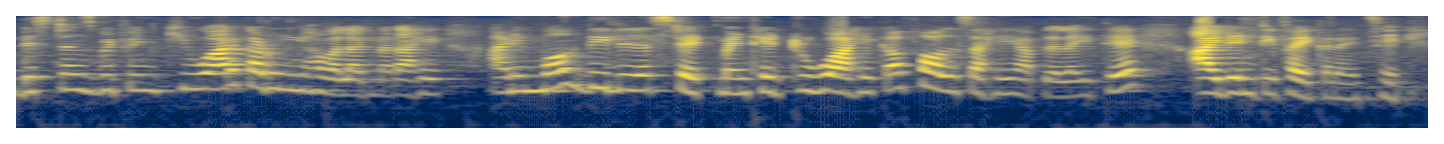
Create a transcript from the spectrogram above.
डिस्टन्स बिटवीन क्यू आर काढून घ्यावं लागणार आहे. आणि मग दिलेलं स्टेटमेंट हे ट्रू आहे का फॉल्स आहे हे आपल्याला इथे आयडेंटिफाय करायचं आहे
